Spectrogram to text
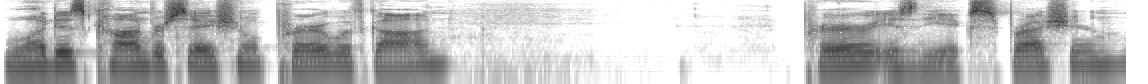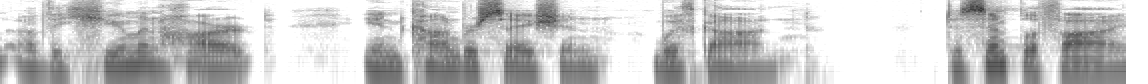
What is conversational prayer with God? Prayer is the expression of the human heart in conversation with God. To simplify,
